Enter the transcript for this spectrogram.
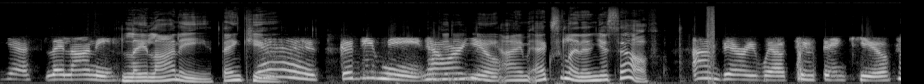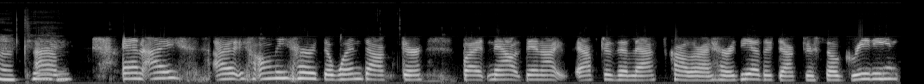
Yes, Leilani. Leilani, thank you. Yes. Good evening. How Good are you? I'm excellent. And yourself? I'm very well too. Thank you. Okay. Um, and I I only heard the one doctor, but now then I after the last caller I heard the other doctor. So greetings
